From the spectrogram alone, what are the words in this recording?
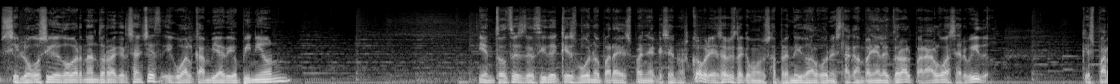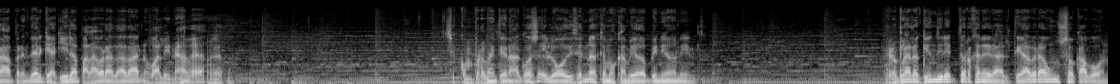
si luego sigue gobernando Raquel Sánchez, igual cambia de opinión y entonces decide que es bueno para España que se nos cobre. Ya sabes de que hemos aprendido algo en esta campaña electoral, para algo ha servido que es para aprender que aquí la palabra dada no vale nada. Se comprometen a una cosa y luego dicen, no, es que hemos cambiado de opinión. Pero claro, que un director general te abra un socavón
